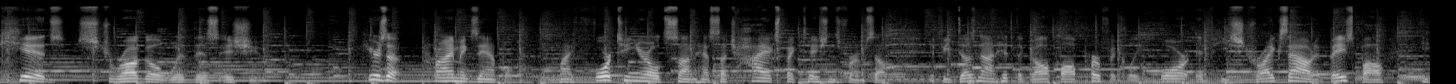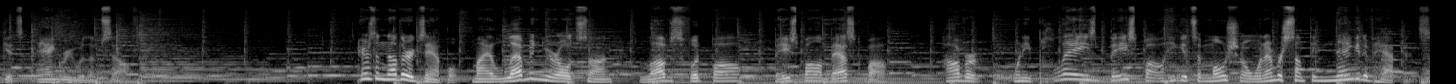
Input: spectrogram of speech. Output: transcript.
kids struggle with this issue. Here's a prime example. My 14 year old son has such high expectations for himself. If he does not hit the golf ball perfectly, or if he strikes out at baseball, he gets angry with himself. Here's another example. My 11 year old son loves football, baseball, and basketball. However, when he plays baseball, he gets emotional whenever something negative happens.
